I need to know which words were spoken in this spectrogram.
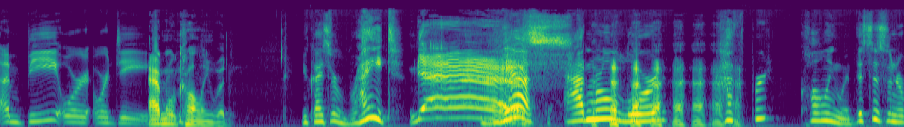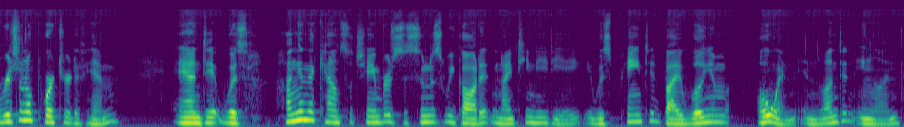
I'm B or or D. Admiral Collingwood. You guys are right. Yes. Yes, Admiral Lord Cuthbert Collingwood. This is an original portrait of him, and it was hung in the council chambers as soon as we got it in 1988. It was painted by William Owen in London, England,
